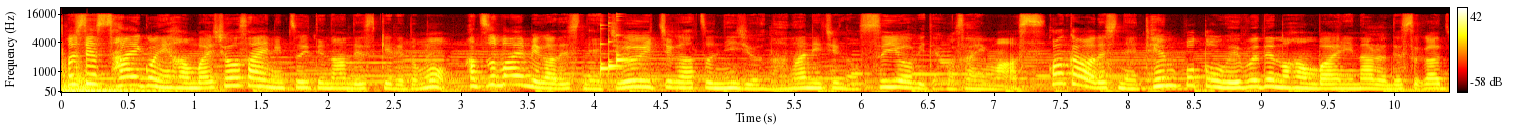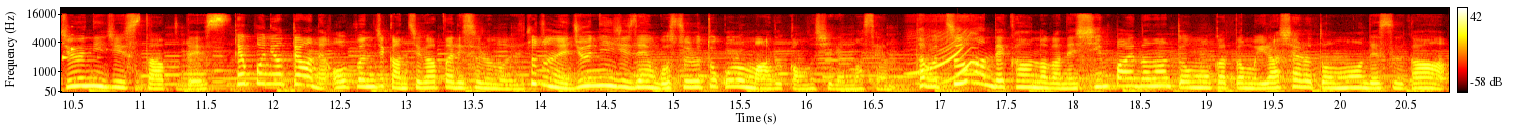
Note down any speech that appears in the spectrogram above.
そして最後に販売詳細についてなんですけれども発売日がですね11月27日の水曜日でございます。今回はですね店舗とウェブでの販売になるんですが12時スタートです。店舗によってはねオープン時間違ったりするのでちょっとね12時前後するところもあるかもしれません。多分通販で買うのがね心配だなって思う方もいらっしゃると思うんですが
